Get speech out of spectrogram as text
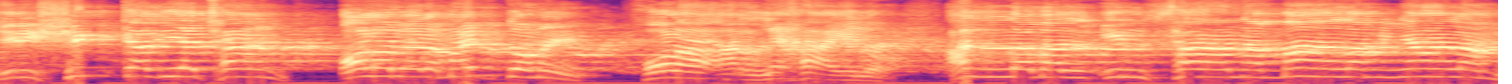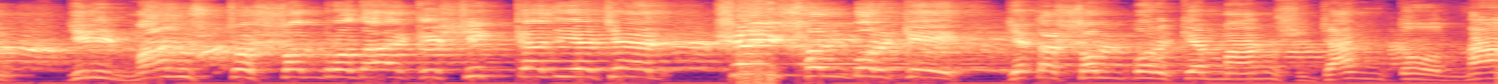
যিনি শিক্ষা দিয়েছেন অলমের মাধ্যমে পড়া আর লেখা এলো। আল্লামাল ইনসান মালাম ইয়ালাম, যিনি মানুষ সম্প্রদায়কে শিক্ষা দিয়েছেন, সেই সম্পর্কে, যেটা সম্পর্কে মানুষ জানতো না।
